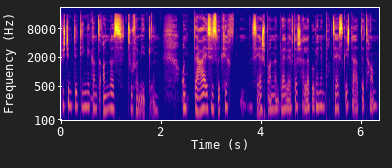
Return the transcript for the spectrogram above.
bestimmte Dinge ganz anders zu vermitteln. Und da ist es wirklich sehr spannend, weil wir auf der Schallerburg einen Prozess gestartet haben,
